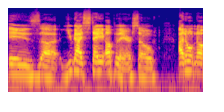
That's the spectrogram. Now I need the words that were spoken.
is uh you guys stay up there, so I don't know.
